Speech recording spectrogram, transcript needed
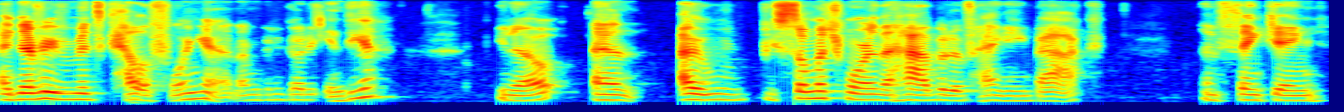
I'd never even been to California and I'm going to go to India, you know, and I would be so much more in the habit of hanging back and thinking,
